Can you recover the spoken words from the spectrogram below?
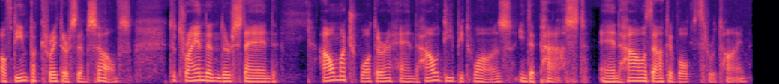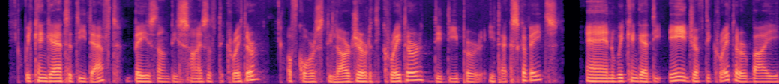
of the impact craters themselves to try and understand how much water and how deep it was in the past and how that evolved through time. We can get the depth based on the size of the crater. Of course, the larger the crater, the deeper it excavates. And we can get the age of the crater by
